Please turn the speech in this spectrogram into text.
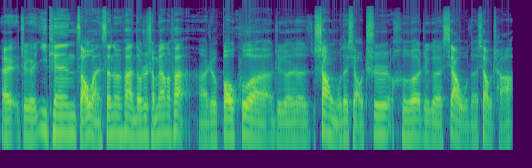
哎，这个一天早晚三顿饭都是什么样的饭啊？这个包括这个上午的小吃和这个下午的下午茶，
